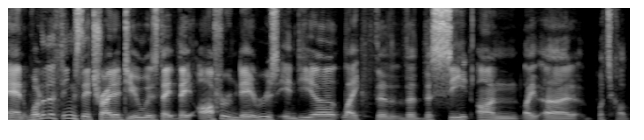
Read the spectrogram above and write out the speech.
And one of the things they try to do is they they offer nehru's india like the the, the seat on like uh what's it called?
